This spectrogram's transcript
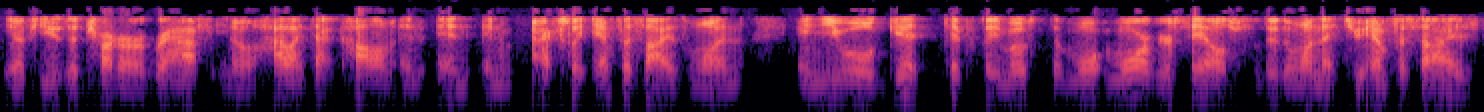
You know, if you use a chart or a graph, you know, highlight that column and, and, and actually emphasize one, and you will get typically most more, more of your sales through the one that you emphasized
